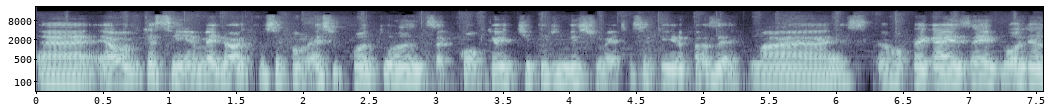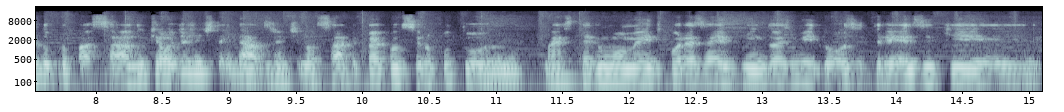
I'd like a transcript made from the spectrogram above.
É, é, óbvio que assim, é melhor que você comece o quanto antes a qualquer tipo de investimento que você queira fazer. Mas eu vou pegar exemplo olhando para o passado, que é onde a gente tem dados, a gente não sabe o que vai acontecer no futuro, né? Mas teve um momento, por exemplo, em 2012, 13, que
